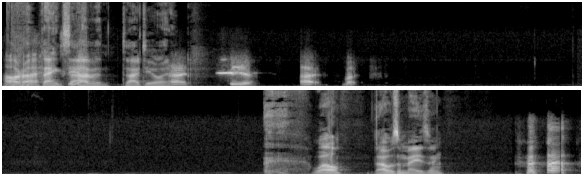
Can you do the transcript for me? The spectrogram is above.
All right. Thanks, Ivan. Talk to you later. All right. See you. All right. Bye. well, that was amazing.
